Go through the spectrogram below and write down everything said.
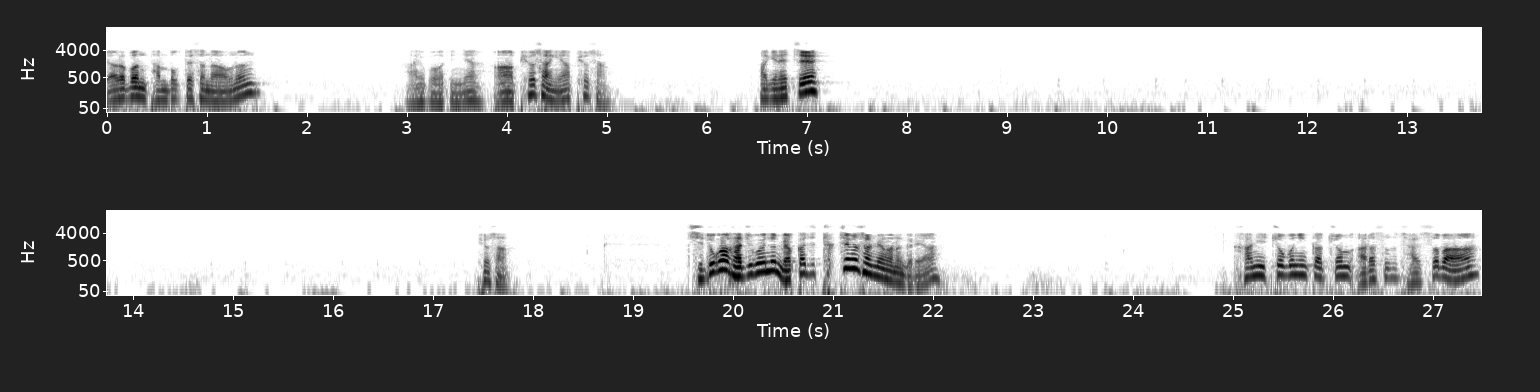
여러 번 반복돼서 나오는 아이고 어딨냐? 아 표상이야 표상. 확인했지? 표상. 지도가 가지고 있는 몇 가지 특징을 설명하는 거래요. 칸이 좁으니까 좀 알아서도 잘 써봐.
